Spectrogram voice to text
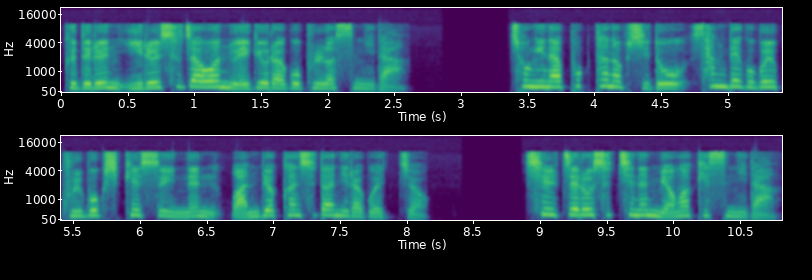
그들은 이를 수자원 외교라고 불렀습니다. 총이나 폭탄 없이도 상대국을 굴복시킬 수 있는 완벽한 수단이라고 했죠. 실제로 수치는 명확했습니다.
